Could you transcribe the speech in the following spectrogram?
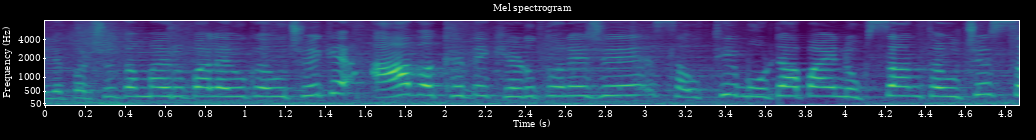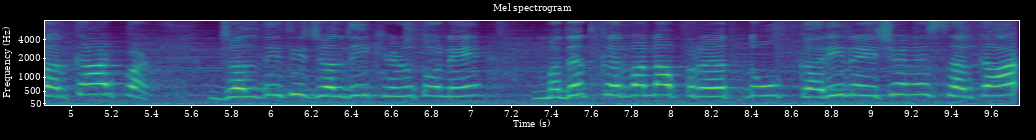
એટલે પરસોત્તમભાઈ રૂપાલા એવું કહ્યું છે કે આ વખતે ખેડૂતોને જે સૌથી મોટા પાયે નુકસાન થયું છે, સરકાર પણ જલ્દીથી જલ્દી ખેડૂતોને મદદ કરવાના પ્રયત્નો કરી રહી છે અને સરકાર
